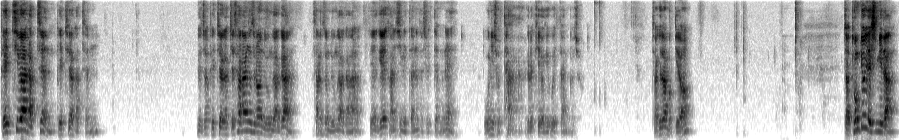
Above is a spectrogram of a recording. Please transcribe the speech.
베티와 같은 베티와 같은 그죠? 베티와 같이 사랑스러운 누군가가 사랑스러운 누군가가 그에게 관심이 있다는 사실 때문에 운이 좋다 그렇게 여기고 있다는 거죠. 자, 그다음 볼게요. 자, 동격이 되십니다.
